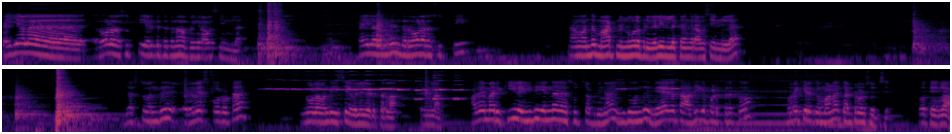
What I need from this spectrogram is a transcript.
கையால் ரோலரை சுற்றி எடுத்துகிட்டு இருக்கணும் அப்படிங்கிற அவசியம் இல்லை. கையில் வந்து இந்த ரோலரை சுற்றி நம்ம வந்து மாட்டின நூல் அப்படி வெளியில் இழுக்கங்கிற அவசியம் இல்லை. ஜஸ்ட் வந்து ரிவர்ஸ் போட்டுவிட்டா நூலை வந்து ஈஸியாக வெளியில் எடுத்துடலாம். சரிங்களா? அதே மாதிரி கீழே இது என்ன சுவிட்ச் அப்படின்னா இது வந்து வேகத்தை அதிகப்படுத்துறதுக்கும் குறைக்கிறதுக்குமான கண்ட்ரோல் சுவிட்சு. ஓகேங்களா?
